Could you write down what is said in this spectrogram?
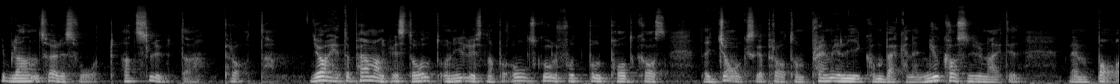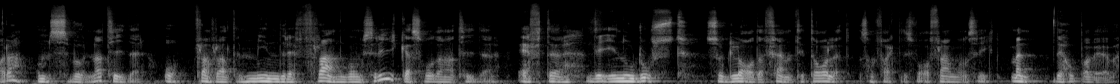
ibland så är det svårt att sluta prata. Jag heter Per Malmqvist Stolt och ni lyssnar på Old School Football Podcast där jag ska prata om Premier League comebackande Newcastle United men bara om svunna tider och framförallt mindre framgångsrika sådana tider. Efter det i nordost så glada 50-talet som faktiskt var framgångsrikt. Men det hoppar vi över.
